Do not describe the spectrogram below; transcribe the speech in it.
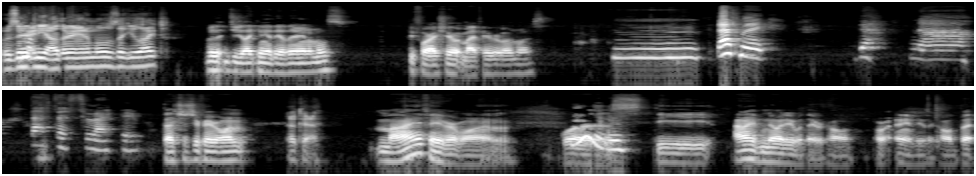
was there any other animals that you liked? But Did you like any of the other animals? Before I share what my favorite one was. Mm, that's my. That, nah, that's just my favorite. That's just your favorite one. Okay. My favorite one was the I have no idea what they were called or any of these are called, but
